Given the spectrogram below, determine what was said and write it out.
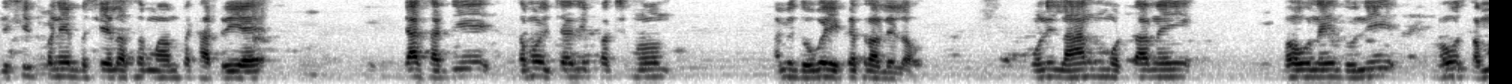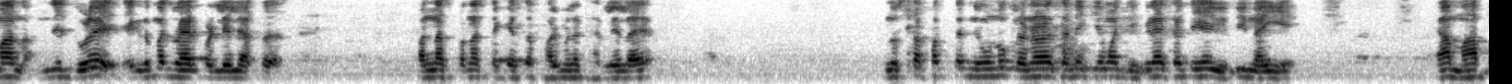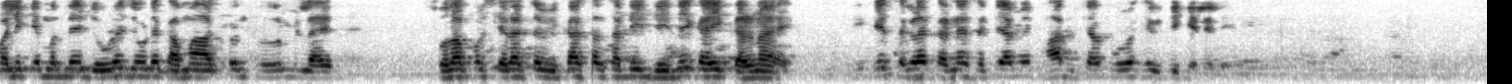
निश्चितपणे बसेल असं आमचं खात्री आहे. त्यासाठी समविचारी पक्ष म्हणून आम्ही दोघं एकत्र आलेलो आहोत. कोणी लहान मोठा नाही भाऊ नाही दोन्ही भाऊ समान म्हणजे जुळे एकदमच बाहेर पडलेले असं पन्नास पन्नास टक्क्याचा फॉर्म्युला ठरलेला आहे. नुसता फक्त निवडणूक लढवण्यासाठी किंवा जिंकण्यासाठी हे युती नाहीये. या महापालिकेमधले जेवढे जेवढे कामं आजपर्यंत प्रलंबिले आहेत सोलापूर शहराच्या विकासासाठी जे जे काही करणं आहे हे सगळं करण्यासाठी आम्ही फार विचारपूर्वक हे युती केलेली आहे.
